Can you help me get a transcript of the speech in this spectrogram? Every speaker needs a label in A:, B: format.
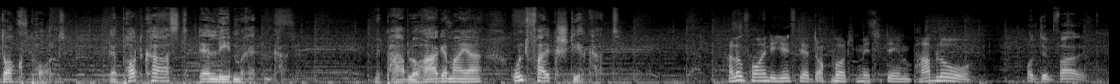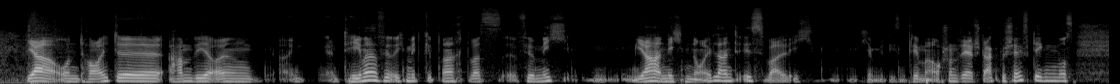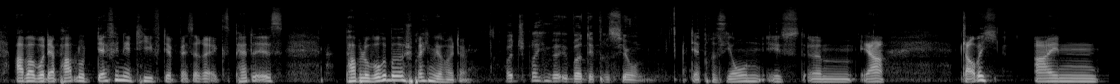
A: DocPod, der Podcast, der Leben retten kann. Mit Pablo Hagemeyer und Falk Stierkat.
B: Hallo Freunde, hier ist der DocPod mit dem Pablo.
C: Und dem Falk.
B: Ja, und heute haben wir ein, ein Thema für euch mitgebracht, was für mich ja nicht Neuland ist, weil ich mich mit diesem Thema auch schon sehr stark beschäftigen muss, aber wo der Pablo definitiv der bessere Experte ist. Pablo, worüber sprechen wir heute?
C: Heute sprechen wir über Depressionen.
B: Depression ist, ähm, ja, glaube ich, ein,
